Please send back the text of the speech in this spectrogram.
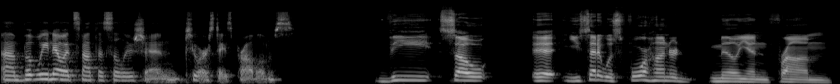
Um, but we know it's not the solution to our state's problems. The so it, you said it was 400 million from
